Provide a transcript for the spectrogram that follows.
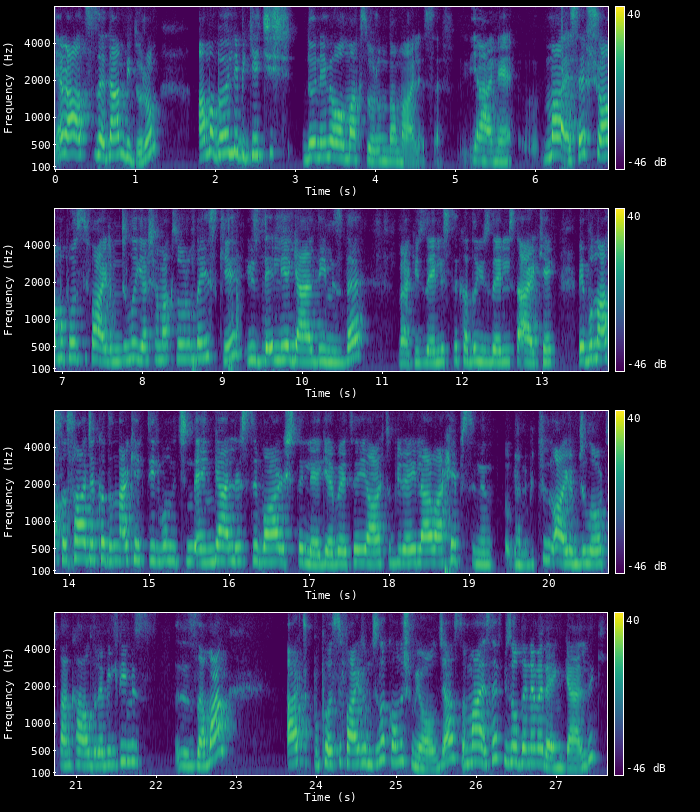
rahatsız eden bir durum. Ama böyle bir geçiş dönemi olmak zorunda maalesef. Yani maalesef şu an bu pozitif ayrımcılığı yaşamak zorundayız ki %50'ye geldiğimizde belki %50'si kadın %50'si erkek ve bunu aslında sadece kadın erkek değil bunun içinde engellisi var işte LGBTİ artı bireyler var hepsinin yani bütün ayrımcılığı ortadan kaldırabildiğimiz zaman artık bu pozitif ayrımcılığı konuşmuyor olacağız. Maalesef biz o döneme denk geldik.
